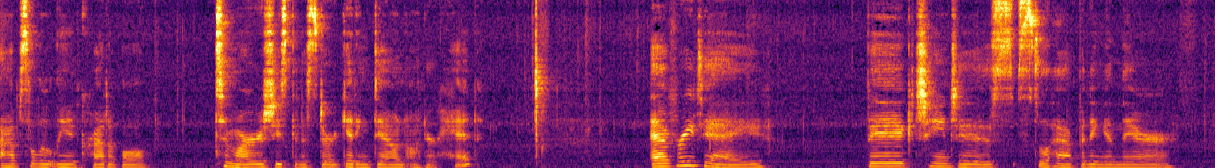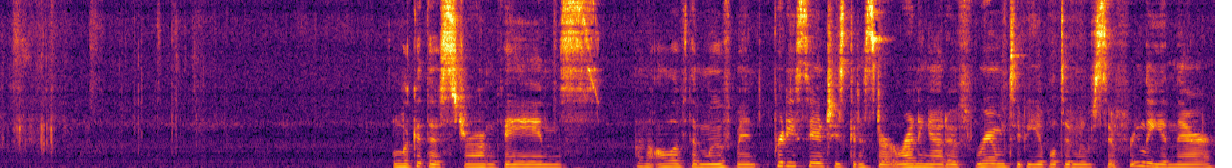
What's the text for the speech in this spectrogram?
absolutely incredible. Tomorrow she's going to start getting down on her head. Every day, big changes still happening in there. Look at those strong veins on all of the movement. Pretty soon she's going to start running out of room to be able to move so freely in there.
